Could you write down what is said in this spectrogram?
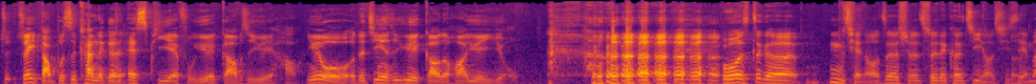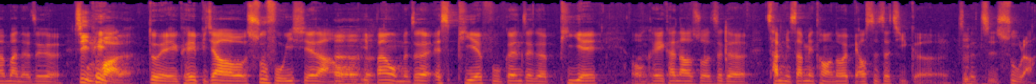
所所以倒不是看那个 SPF 越高是越好，因为我我的经验是越高的话越油。不过这个目前哦，这个随随着科技哦，其实也慢慢的这个进化了。对，可以比较舒服一些啦。哦，一般我们这个 SPF 跟这个 PA。我们可以看到说，这个产品上面通常都会标示这几个这个指数啦。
